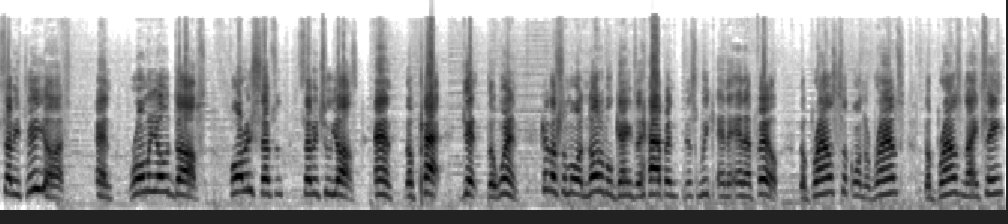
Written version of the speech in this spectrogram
73 yards. And Romeo Doubs, four receptions, 72 yards. And the Pack get the win. Here are some more notable games that happened this week in the NFL. The Browns took on the Rams. The Browns 19,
